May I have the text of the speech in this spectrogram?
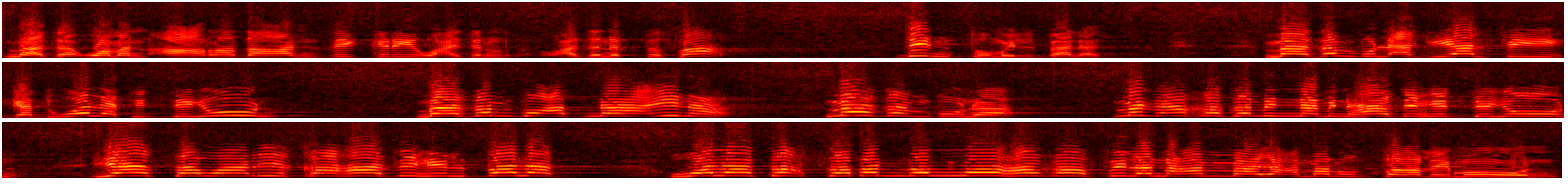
ماذا؟ ومن أعرض عن ذكري وعايزين وعايزين اقتصاد دنتم البلد. ما ذنب الأجيال في جدولة الديون؟ ما ذنب أبنائنا؟ ما ذنبنا؟ من أخذ منا من هذه الديون؟ يا صواريخ هذه البلد! ولا تحسبن الله غافلا عما يعمل الظالمون!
